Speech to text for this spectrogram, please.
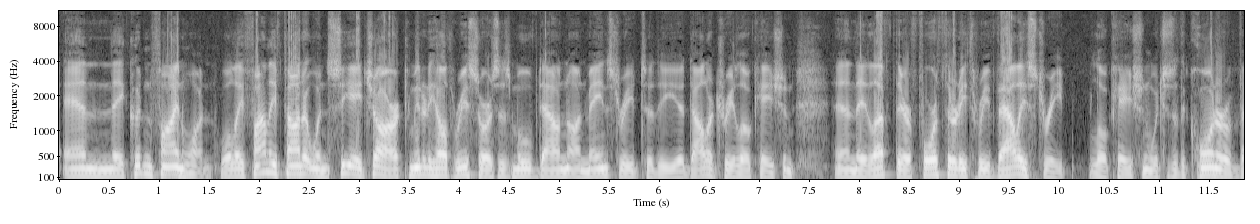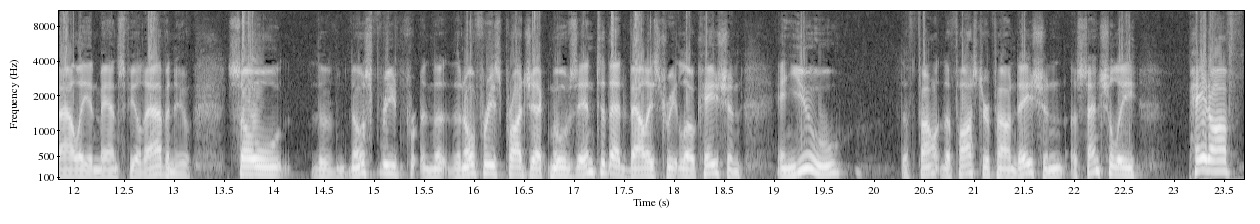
and they couldn't find one. Well, they finally found it when CHR, Community Health Resources, moved down on Main Street to the uh, Dollar Tree location, and they left their 433 Valley Street location, which is at the corner of Valley and Mansfield Avenue. So the No Freeze, the, the No Freeze project moves into that Valley Street location, and you, the, the Foster Foundation, essentially paid off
